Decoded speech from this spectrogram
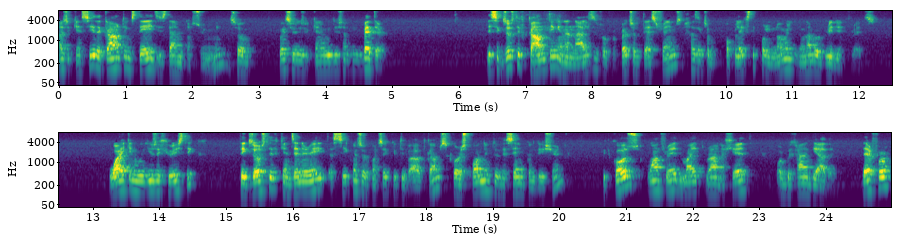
As you can see, the counting stage is time consuming, so the question is, can we do something better? This exhaustive counting and analysis for perpetual test frames has a complexity polynomial to the number of reading threads. Why can we use a heuristic? The exhaustive can generate a sequence of consecutive outcomes corresponding to the same condition because one thread might run ahead or behind the other, therefore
